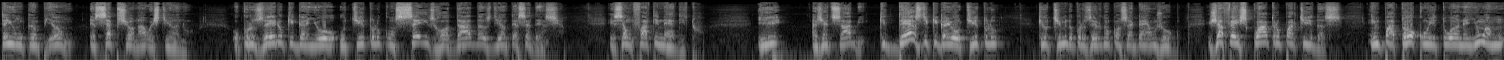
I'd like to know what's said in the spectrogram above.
tem um campeão excepcional este ano. O Cruzeiro que ganhou o título com seis rodadas de antecedência. Esse é um fato inédito. E a gente sabe que desde que ganhou o título, que o time do Cruzeiro não consegue ganhar um jogo. Já fez quatro partidas, empatou com o Ituano em 1 a 1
